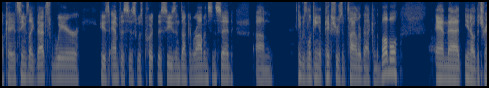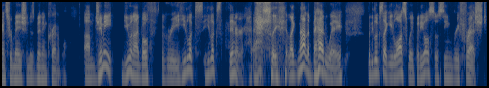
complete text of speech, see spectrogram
Okay. It seems like that's where his emphasis was put this season. Duncan Robinson said um, he was looking at pictures of Tyler back in the bubble, and that you know the transformation has been incredible. Um, Jimmy, you and I both agree he looks he looks thinner actually, like not in a bad way, but he looks like he lost weight. But he also seemed refreshed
